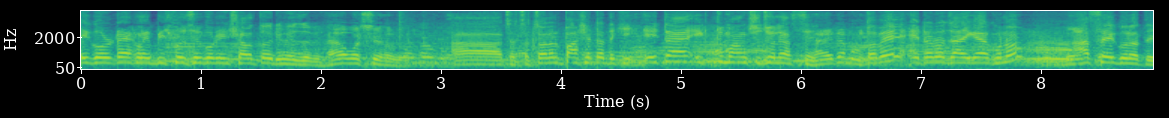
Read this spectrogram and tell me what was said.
এই গরুটা এক লাখ বিশ পঁচিশের গরু ইনশাল্লাহ তৈরি হয়ে যাবে। হ্যাঁ অবশ্যই হবে। আচ্ছা আচ্ছা চলেন পাশেটা দেখি। এটা একটু মাংস চলে আসছে। হ্যাঁ। তবে এটারও জায়গা এখনও আছে এগুলোতে।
